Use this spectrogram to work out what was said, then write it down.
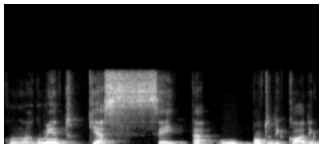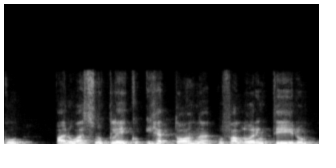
com um argumento que aceita o ponto de código para o ácido nucleico e retorna o valor inteiro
